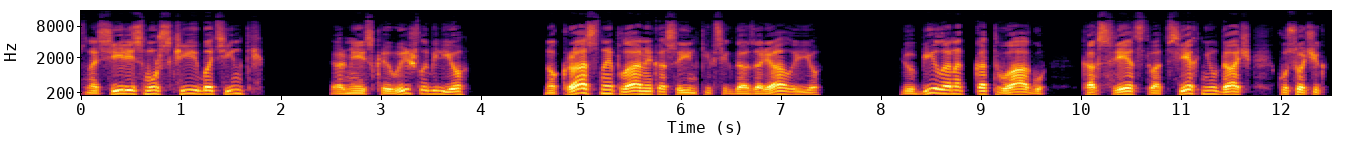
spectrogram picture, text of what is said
Сносились мужские ботинки, армейское вышло белье, но красное пламя косынки всегда озаряло ее. Любила она к отвагу, как средство от всех неудач, кусочек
